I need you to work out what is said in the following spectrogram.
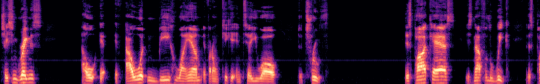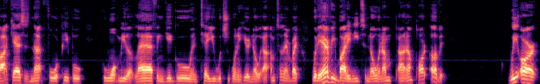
chasing greatness. I will, if I wouldn't be who I am if I don't kick it and tell you all the truth. This podcast is not for the weak. This podcast is not for people who want me to laugh and giggle and tell you what you want to hear. No, I'm telling everybody what everybody needs to know, and I'm and I'm part of it. We are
